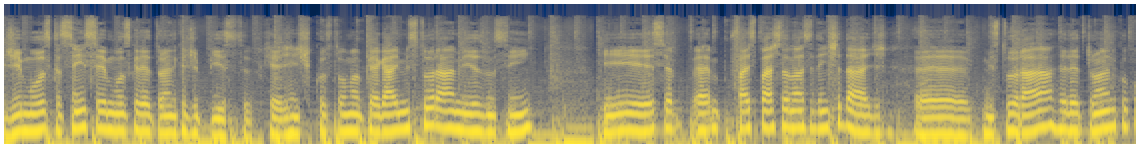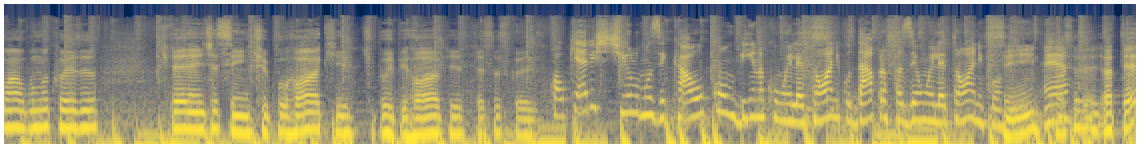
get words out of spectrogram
de música sem ser música eletrônica de pista, porque a gente costuma pegar e misturar mesmo assim. E esse é, é, faz parte da nossa identidade. É misturar eletrônico com alguma coisa diferente, assim, tipo rock, tipo hip hop, essas coisas. Qualquer estilo musical combina com o eletrônico? Dá para fazer um eletrônico? Sim, é. até.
